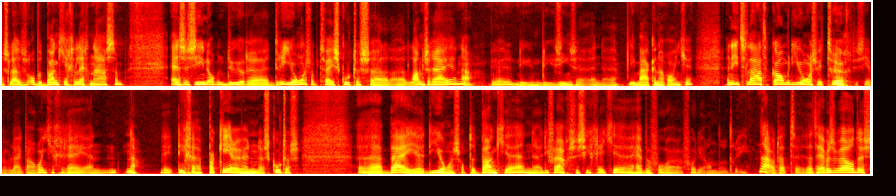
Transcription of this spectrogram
sleutels op het bankje gelegd naast hem. En ze zien op een duur drie jongens op twee scooters langsrijden. Nou, die, die zien ze en die maken een rondje. En iets later komen die jongens weer terug. Dus die hebben blijkbaar een rondje gereden. En nou, die, die parkeren hun scooters. Uh, bij uh, die jongens op dat bankje. En uh, die vragen ze een sigaretje hebben voor, voor die andere drie. Nou, dat, dat hebben ze wel. Dus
